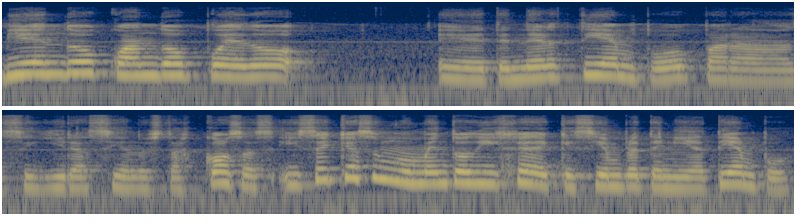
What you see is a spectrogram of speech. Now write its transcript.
viendo cuándo puedo eh, tener tiempo para seguir haciendo estas cosas. Y sé que hace un momento dije de que siempre tenía tiempo.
